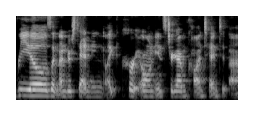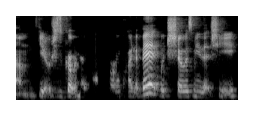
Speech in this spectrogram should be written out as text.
reels and understanding like her own Instagram content. You know, she's grown her platform quite a bit, which shows me that she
